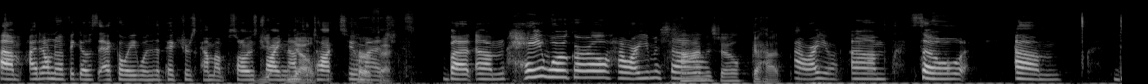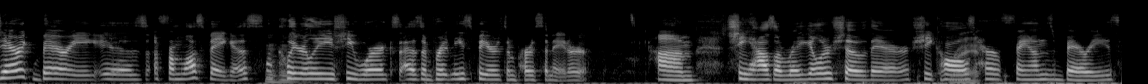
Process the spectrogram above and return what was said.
Um, I don't know if it goes echoey when the pictures come up, so I was trying not no, to talk too much. But um, hey, Wo Girl, how are you, Michelle? Hi, Michelle. Go ahead. How are you? Um, so, um, Derrick Barry is from Las Vegas. Mm-hmm. Clearly, she works as a Britney Spears impersonator. Um, she has a regular show there. She calls Right. her fans berries.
